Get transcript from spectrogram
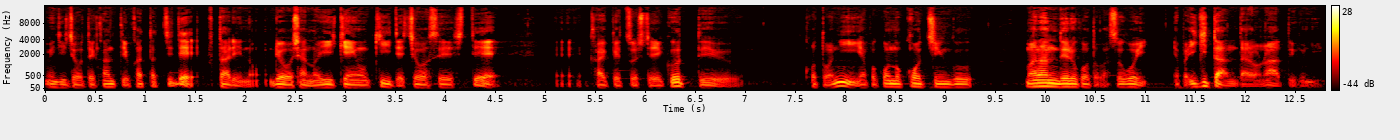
民事調停官っていう形で2人の両者の意見を聞いて調整して、え解決していくっていうことにやっぱこのコーチング学んでることがすごいやっぱ生きたんだろうなというふうに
